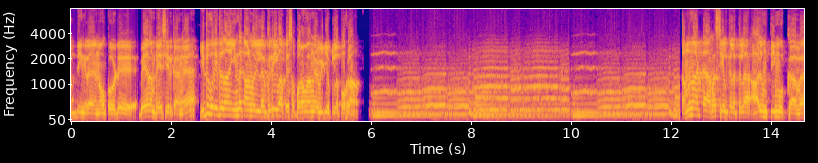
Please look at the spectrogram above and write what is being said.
அப்படிங்கிற நோக்கோடு பேரம் பேசியிருக்காங்க. இது குறித்து தான் இந்த காணொலியில விரிவா பேச போறோம். வாங்க வீடியோக்குள்ள போகலாம். தமிழ்நாட்டு அரசியல் களத்துல ஆளும் திமுகவை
